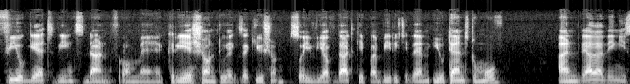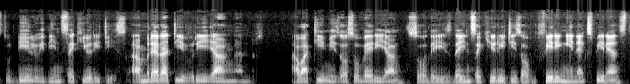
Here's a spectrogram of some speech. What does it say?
Few get things done from uh, creation to execution. So if you have that capability, then you tend to move. And the other thing is to deal with insecurities. I'm relatively young and our team is also very young, so there is the insecurities of feeling inexperienced.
